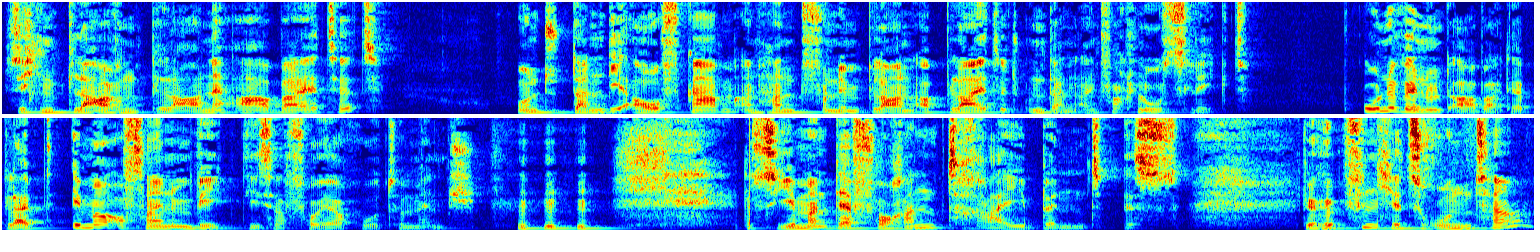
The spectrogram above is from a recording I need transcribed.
sich einen klaren Plan erarbeitet und dann die Aufgaben anhand von dem Plan ableitet und dann einfach loslegt. Ohne Wenn und Aber. Der bleibt immer auf seinem Weg, dieser feuerrote Mensch. das ist jemand, der vorantreibend ist. Wir hüpfen jetzt runter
